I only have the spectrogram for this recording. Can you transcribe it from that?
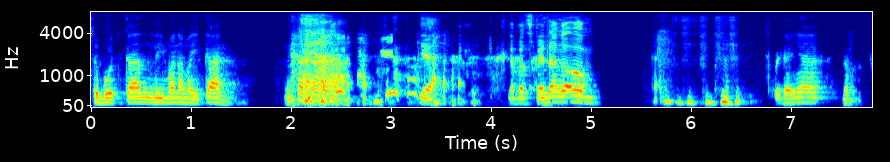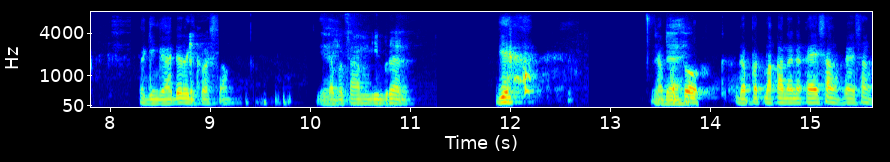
sebutkan lima nama ikan. ya. Dapat sepeda nggak Om? Sepedanya lagi nggak ada lagi kosong. Ya. Dapat saham Gibran. Dapat Udah. tuh, dapat makanannya kayak sang, kayak sang.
